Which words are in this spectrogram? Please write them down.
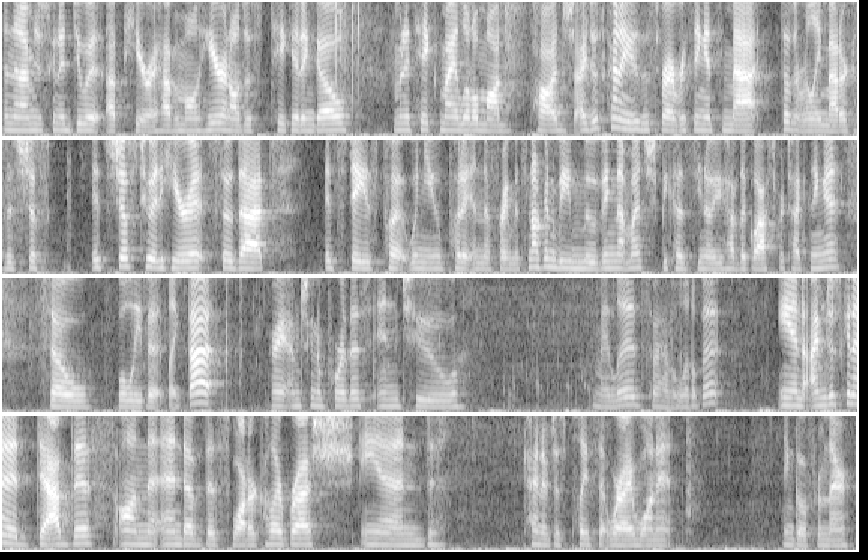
And then I'm just gonna do it up here. I have them all here and I'll just take it and go. I'm gonna take my little Mod Podge. I just kind of use this for everything. It's matte. Doesn't really matter because it's just it's just to adhere it so that it stays put when you put it in the frame. It's not going to be moving that much because you know you have the glass protecting it. So we'll leave it like that. All right, I'm just going to pour this into my lid so I have a little bit. And I'm just going to dab this on the end of this watercolor brush and kind of just place it where I want it and go from there.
